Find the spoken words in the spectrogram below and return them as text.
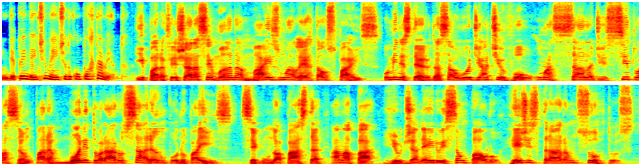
independentemente do comportamento. E para fechar a semana, mais um alerta aos pais. O Ministério da Saúde ativou uma sala de situação para monitorar o sarampo no país. Segundo a pasta, Amapá, Rio de Janeiro e São Paulo registraram surtos.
